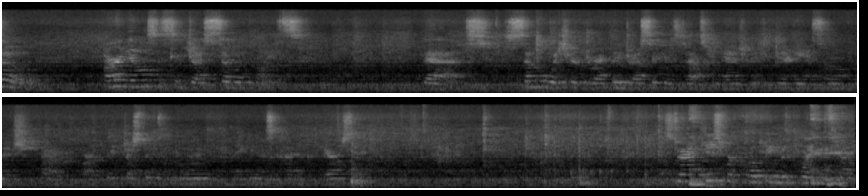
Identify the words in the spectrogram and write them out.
So our analysis suggests several points that some of which are directly addressing the disaster management community and some of which um, are just things that we learned from making this kind of comparison. Strategies for coping with climate change.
